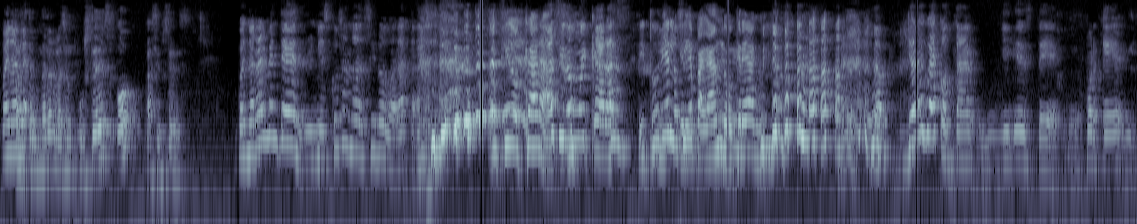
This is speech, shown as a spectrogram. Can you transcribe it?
Bueno, Para la- terminar la relación, ustedes o hacia ustedes. bueno, realmente mi excusa no ha sido barata. Han sido caras. ha sido muy caras. Y todavía lo sigue pagando, créanme. No, yo les voy a contar, este, porque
